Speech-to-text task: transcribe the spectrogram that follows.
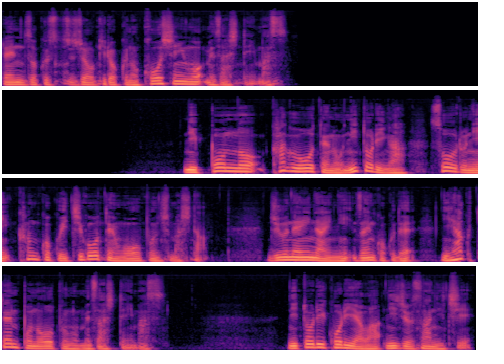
連続出場記録の更新を目指しています。日本の家具大手のニトリがソウルに韓国1号店をオープンしました。10年以内に全国で200店舗のオープンを目指しています。ニトリコリアは23日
